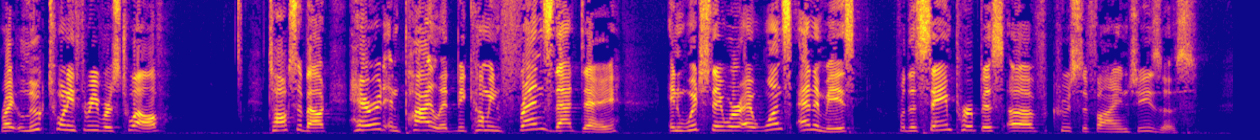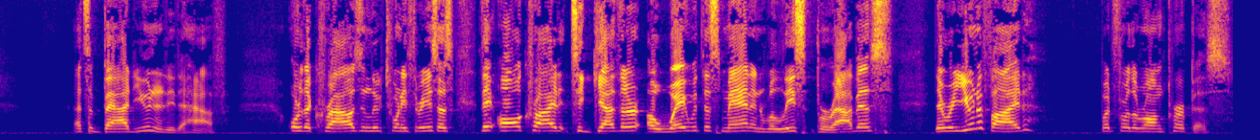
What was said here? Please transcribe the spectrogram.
Right? Luke 23, verse 12, talks about Herod and Pilate becoming friends that day, in which they were at once enemies for the same purpose of crucifying Jesus. That's a bad unity to have. Or the crowds in Luke 23, it says, they all cried together, away with this man and release Barabbas. They were unified, but for the wrong purpose.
